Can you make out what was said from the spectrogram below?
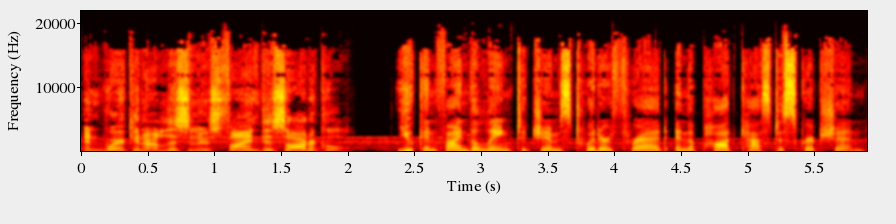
And where can our listeners find this article? You can find the link to Jim's Twitter thread in the podcast description.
